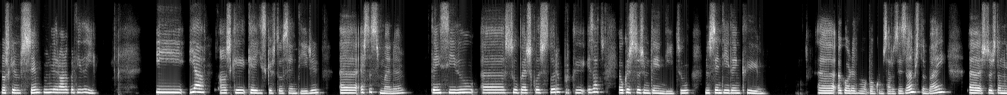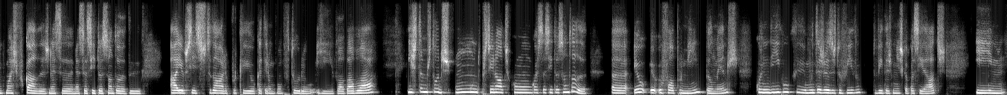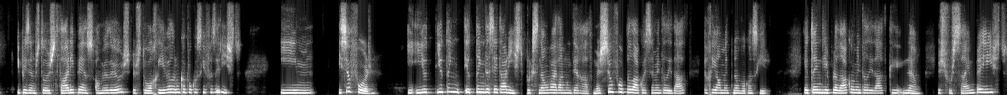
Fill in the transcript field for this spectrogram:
Nós queremos sempre melhorar a partir daí. E, yeah, acho que, que é isso que eu estou a sentir. Uh, esta semana tem sido uh, super esclarecedora, porque, exato, é o que as pessoas me têm dito, no sentido em que uh, agora vão começar os exames também, as pessoas estão muito mais focadas nessa, nessa situação toda de ah, eu preciso estudar porque eu quero ter um bom futuro e blá blá blá, e estamos todos muito pressionados com, com esta situação toda. eu, eu, eu falo por mim, pelo menos, quando digo que muitas vezes duvido devido às minhas capacidades e, e, por exemplo, estou a estudar e penso, oh meu Deus, eu estou horrível, eu nunca vou conseguir fazer isto. E, e se eu for, e, e eu, eu, tenho, eu tenho de aceitar isto, porque senão vai dar muito errado, mas se eu for para lá com essa mentalidade, eu realmente não vou conseguir. Eu tenho de ir para lá com a mentalidade que, não, eu esforcei-me para isto,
